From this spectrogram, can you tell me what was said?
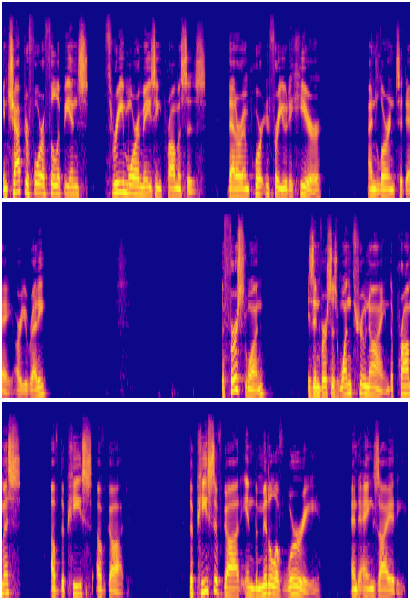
In chapter 4 of Philippians, three more amazing promises that are important for you to hear and learn today. Are you ready? The first one is in verses 1 through 9, the promise of the peace of God. The peace of God in the middle of worry and anxiety.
